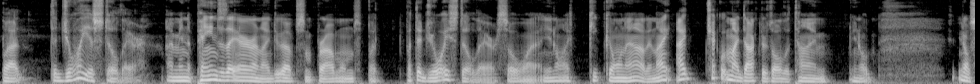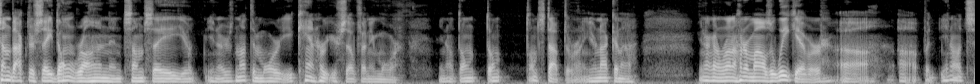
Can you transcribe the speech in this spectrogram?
But the joy is still there. I mean, the pain's there, and I do have some problems, but but the joy's still there. So uh, you know, I keep going out, and I, I check with my doctors all the time. You know, you know, some doctors say don't run, and some say you you know, there's nothing more. You can't hurt yourself anymore. You know, don't don't don't stop the running. You're not gonna you're not gonna run 100 miles a week ever. Uh, uh, but you know, it's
